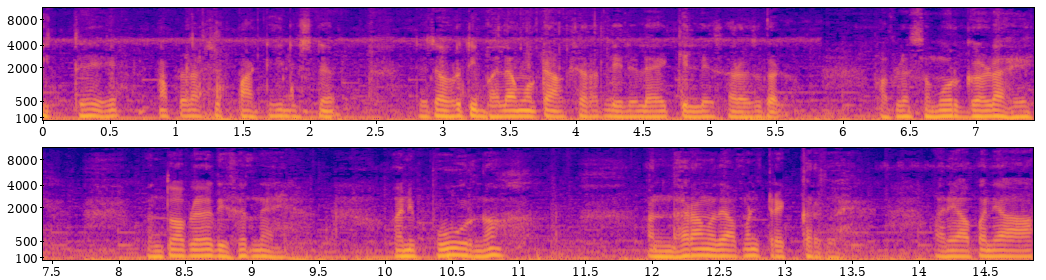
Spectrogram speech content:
इथे आपल्याला अशी पाठी दिसते. त्याच्यावरती भल्या मोठ्या अक्षरात लिहिलेलं आहे किल्ले सरसगड. आपल्यासमोर गड आहे पण तो आपल्याला दिसत नाही. आणि पूर्ण अंधारामध्ये आपण ट्रेक करतो आहे आणि आपण या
